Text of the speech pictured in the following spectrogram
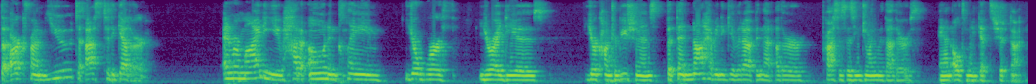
the arc from you to us to together and reminding you how to own and claim your worth, your ideas, your contributions, but then not having to give it up in that other process as you join with others and ultimately get shit done.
